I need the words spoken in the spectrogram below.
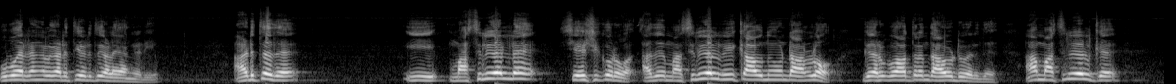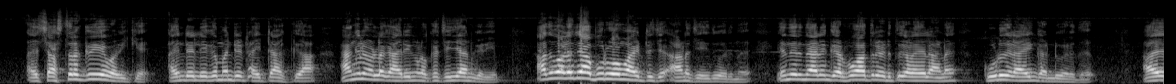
ഉപകരണങ്ങൾ കടത്തിയെടുത്ത് കളയാൻ കഴിയും. അടുത്തത് ഈ മസിലുകളുടെ ശേഷിക്കുറവ്. അത് മസിലുകൾ വീക്കാവുന്നതുകൊണ്ടാണല്ലോ ഗർഭപാത്രം താഴോട്ട് വരുന്നത്. ആ മസിലുകൾക്ക് ശസ്ത്രക്രിയ വഴിക്ക് അതിന്റെ ലിഗമെന്റ് ടൈറ്റാക്കുക അങ്ങനെയുള്ള കാര്യങ്ങളൊക്കെ ചെയ്യാൻ കഴിയും. അത് വളരെ അപൂർവമായിട്ട് ആണ് ചെയ്തു വരുന്നത്. എന്നിരുന്നാലും ഗർഭപാത്രം എടുത്തു കളയലാണ് കൂടുതലായും കണ്ടുവരുന്നത്. അത്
